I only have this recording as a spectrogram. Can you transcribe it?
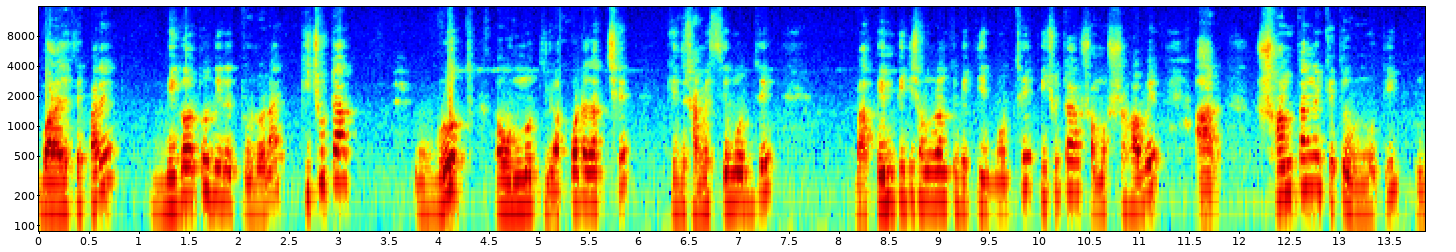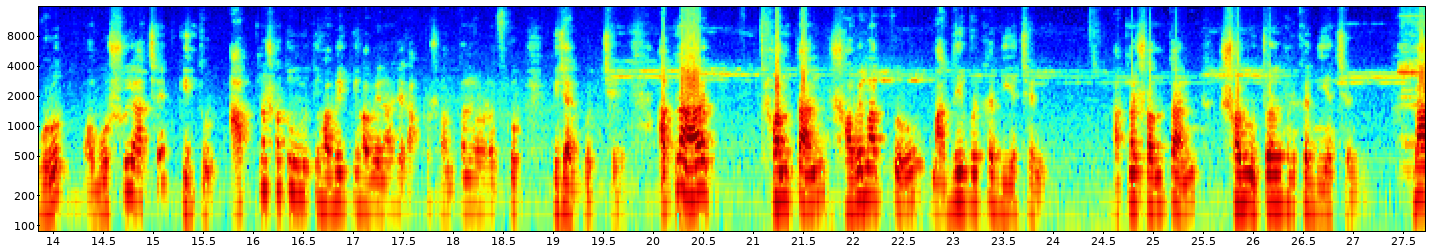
বলা যেতে পারে, বিগত দিনের তুলনায় কিছুটা গ্রোথ বা উন্নতি লক্ষ্য করা যাচ্ছে, কিন্তু স্বামী স্ত্রীর মধ্যে বা প্রেম প্রীতি সংক্রান্ত ব্যক্তির মধ্যে কিছুটা সমস্যা হবে। আর সন্তানের ক্ষেত্রে উন্নতি গ্রোথ অবশ্যই আছে, কিন্তু আপনার সাথে উন্নতি হবে কি হবে না সেটা আপনার সন্তানের হরস্কোপ বিচার করছে। আপনার সন্তান সবেমাত্র মাধ্যমিক পরীক্ষা দিয়েছেন। আপনার সন্তান সবে উচ্চ মাধ্যমিক পরীক্ষা দিয়েছেন। বা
